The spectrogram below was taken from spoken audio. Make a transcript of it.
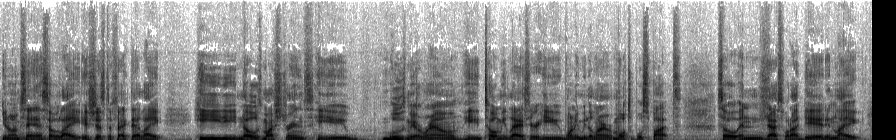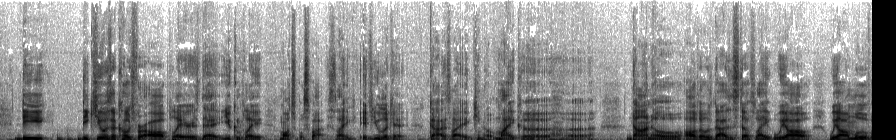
You know what I'm saying? So, like, it's just the fact that, like, he knows my strengths. He moves me around. He told me last year he wanted me to learn multiple spots. So, and that's what I did. And like D DQ is a coach for all players that you can play multiple spots. Like if you look at guys like you know Mike, uh, uh, Dono, all those guys and stuff. Like we all we all move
